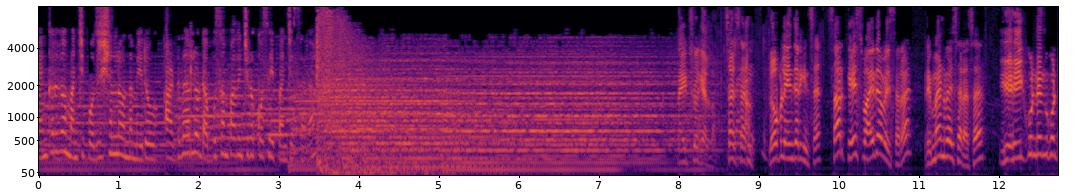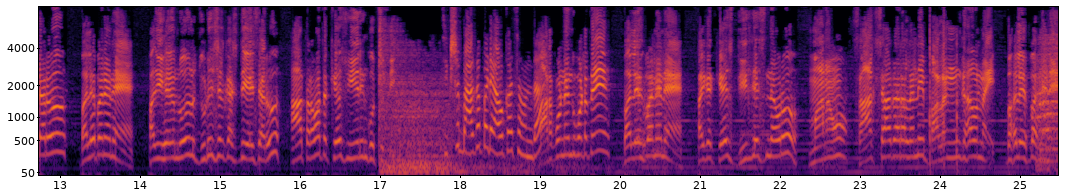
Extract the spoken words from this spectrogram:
యాంకర్గా మంచి పొజిషన్లో ఉన్న మీరు అడ్డదారిలో డబ్బు సంపాదించడం కోసం ఈ పని నైట్ షోకి వెళ్దాం. సార్ సార్ లోపల ఏం జరిగింది సార్? సార్ కేసు వాయిదా వేశారా? రిమైండ్ వేశారా సార్? వేయకుండా ఎందుకుంటారు? భలే పనేనే. పదిహేను రోజులు జుడిషియల్ కస్టడీ చేశారు. ఆ తర్వాత కేసు హీరింగ్ వచ్చింది. శిక్ష బాగా పడే అవకాశం ఉందా? పడకుండా ఎందుకుంటది? భలే పనేనే. పైగా కేసు డీల్ చేసింది ఎవరు? మనం. సాక్ష్యాధారాలన్నీ బలంగా ఉన్నాయి. భలే పనేనే.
